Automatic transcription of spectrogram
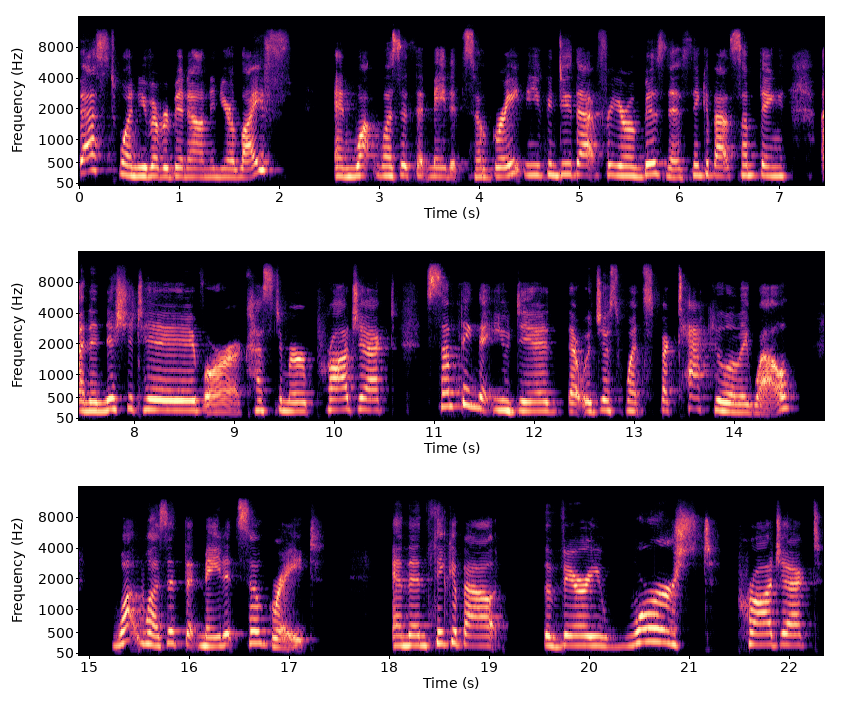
best one you've ever been on in your life. And what was it that made it so great? And you can do that for your own business. Think about something, an initiative or a customer project, something that you did that would just went spectacularly well. What was it that made it so great? And then think about the very worst project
